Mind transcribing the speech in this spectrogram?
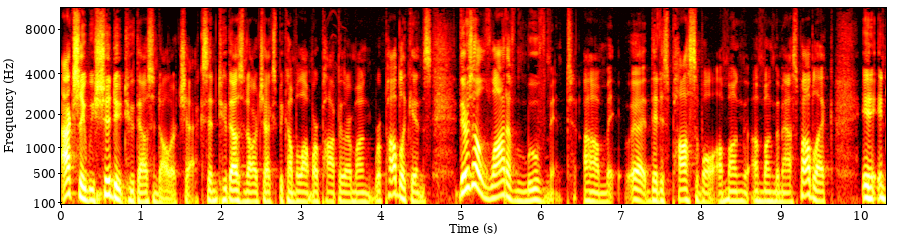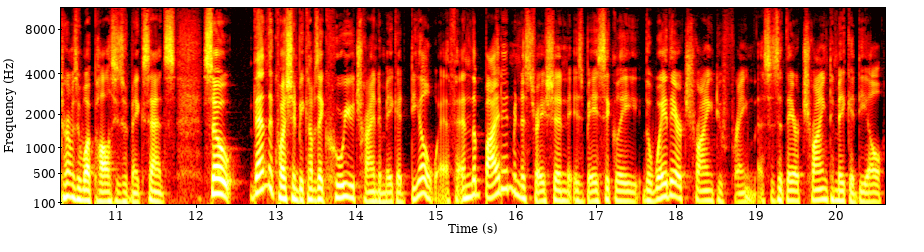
"Actually, we should do $2,000 checks, and $2,000 checks become a lot more popular among Republicans. There's a lot of movement um, uh, that is possible among among the mass public in, in terms of what policies would make sense. So then the question becomes like who are you trying to make a deal with and the biden administration is basically the way they are trying to frame this is that they are trying to make a deal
